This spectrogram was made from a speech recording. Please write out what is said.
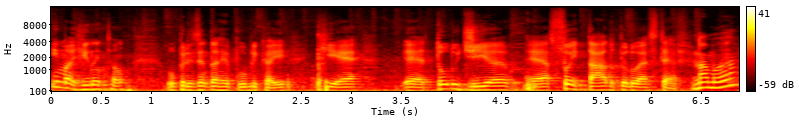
Imagina então o presidente da República aí que é, é todo dia é açoitado pelo STF. Naman?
